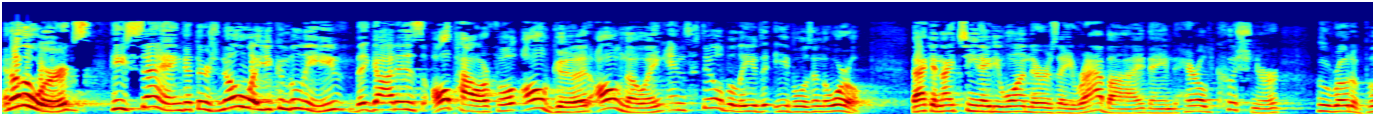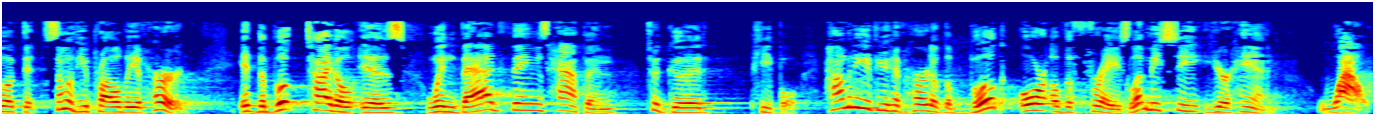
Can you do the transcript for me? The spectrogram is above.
In other words, he's saying that there's no way you can believe that God is all powerful, all good, all knowing, and still believe that evil is in the world. Back in 1981, there was a rabbi named Harold Kushner who wrote a book that some of you probably have heard. It, the book title is When Bad Things Happen to Good People. How many of you have heard of the book or of the phrase? Let me see your hand. Wow.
